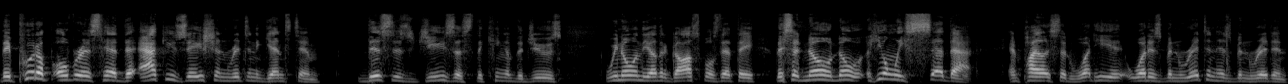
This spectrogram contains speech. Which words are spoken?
They put up over his head the accusation written against him This is Jesus, the King of the Jews. We know in the other Gospels that they, they said, No, no, he only said that. And Pilate said, what, he, what has been written has been written.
